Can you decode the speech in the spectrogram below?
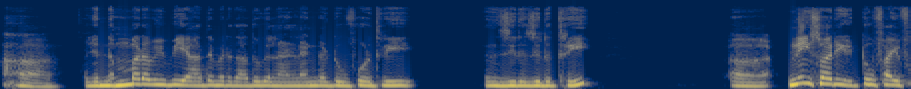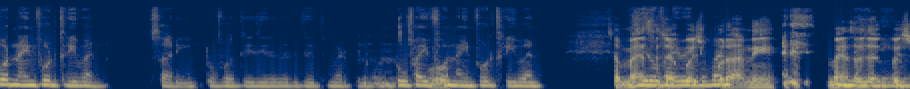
हाँ मुझे नंबर अभी भी याद है मेरे दादू के लैंडलाइन का two four three zero zero three नहीं sorry two five four nine four three one sorry two four three zero zero three two five four nine four three one अच्छा मैं सोचा कुछ पुरानी मैं सोचा कुछ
